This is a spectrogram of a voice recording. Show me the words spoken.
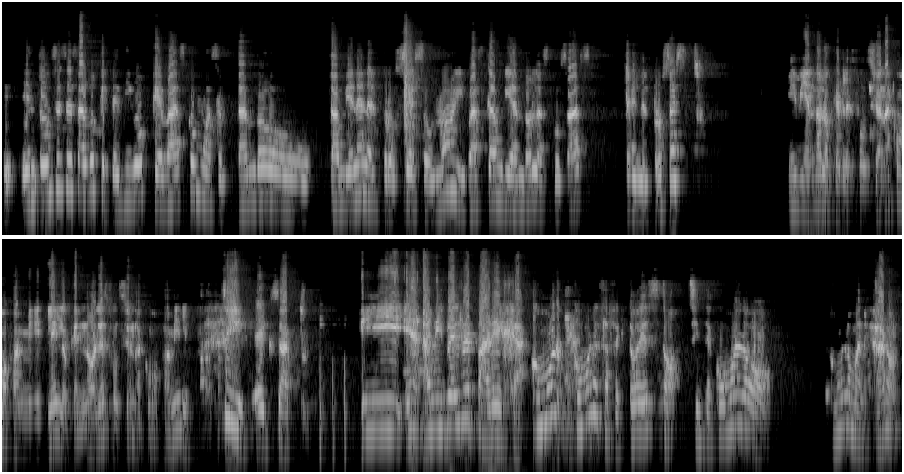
E, entonces es algo que te digo que vas como aceptando también en el proceso, ¿no? Y vas cambiando las cosas en el proceso. Y viendo lo que les funciona como familia y lo que no les funciona como familia. Sí, exacto. Y eh, a nivel de pareja, ¿cómo, cómo les afectó esto? Cintia, ¿cómo lo, cómo lo manejaron?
